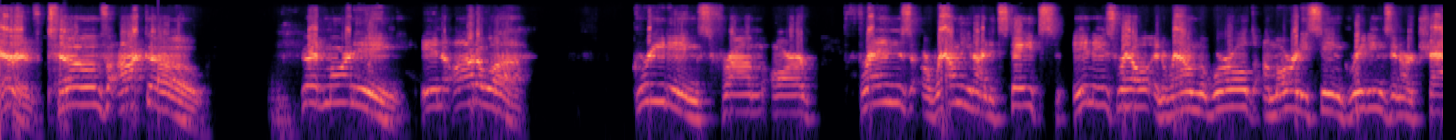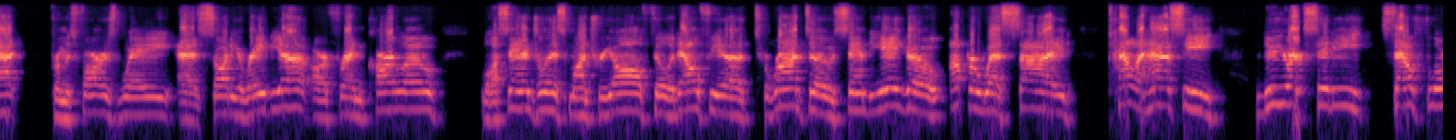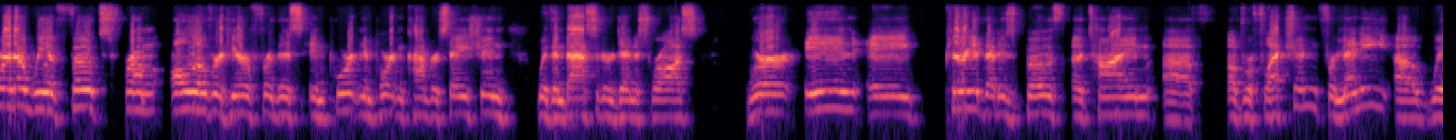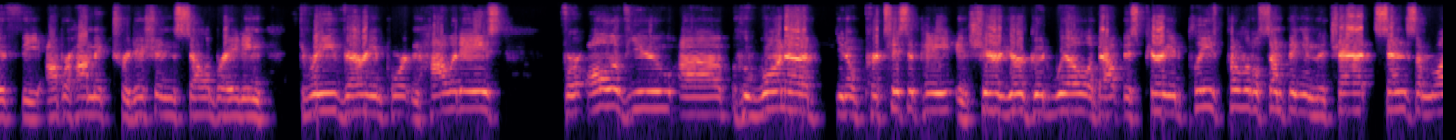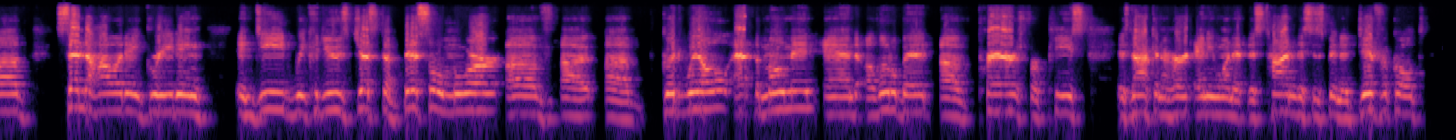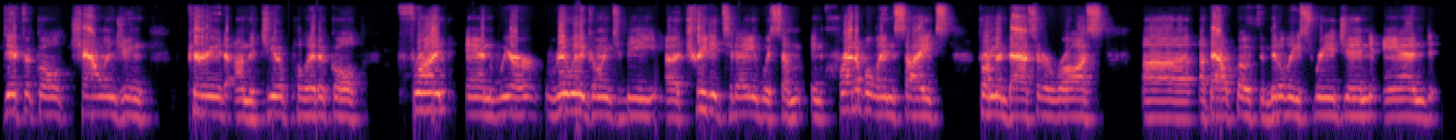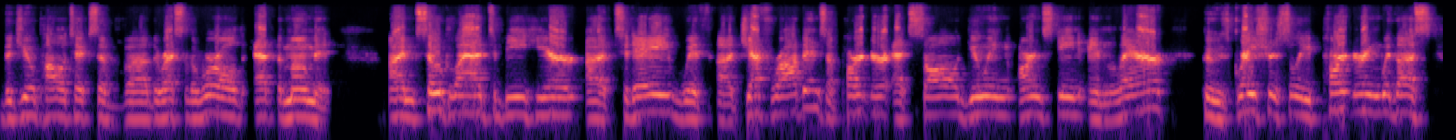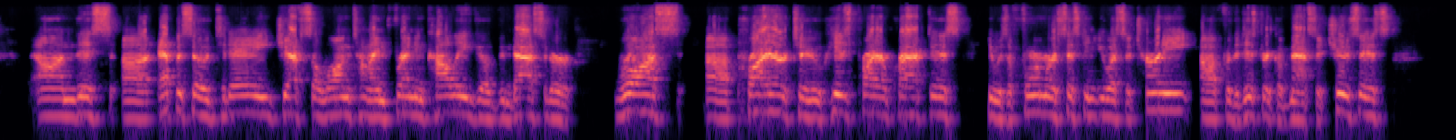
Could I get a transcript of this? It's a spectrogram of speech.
Erev Tov Akko. Good morning in Ottawa. Greetings from our friends around the United States, in Israel, and around the world. I'm already seeing greetings in our chat from as far as away as Saudi Arabia, our friend Carlo, Los Angeles, Montreal, Philadelphia, Toronto, San Diego, Upper West Side, Tallahassee, New York City, South Florida. We have folks from all over here for this important, important conversation with Ambassador Dennis Ross. We're in a period that is both a time uh, of reflection for many, uh, with the Abrahamic traditions celebrating three very important holidays for all of you uh, who want to you know participate and share your goodwill about this period please put a little something in the chat. Send some love. Send a holiday greeting. Indeed we could use just a bissel more of uh, uh, goodwill at the moment and a little bit of prayers for peace is not going to hurt anyone at this time. This has been a difficult difficult challenging period on the geopolitical front, and we are really going to be uh, treated today with some incredible insights from Ambassador Ross uh, about both the Middle East region and the geopolitics of uh, the rest of the world at the moment. I'm so glad to be here uh, today with uh, Jeff Robbins, a partner at Saul, Ewing, Arnstein, and Lehr, who's graciously partnering with us on this uh, episode today. Jeff's a longtime friend and colleague of Ambassador Ross. Uh, prior to his prior practice, he was a former assistant U.S. attorney uh, for the District of Massachusetts,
